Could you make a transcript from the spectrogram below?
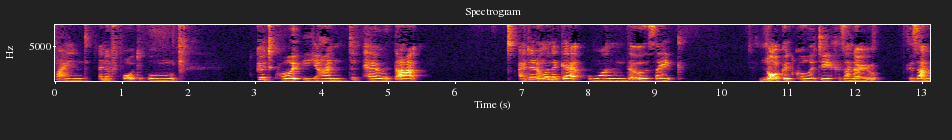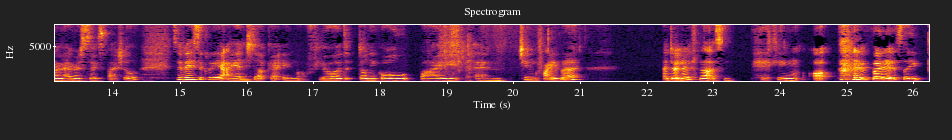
find an affordable good quality yarn to pair with that. I didn't want to get one that was like not good quality because I know because that mohair is so special. So basically I ended up getting Fjord Donegal by um, Qing Fibre. I don't know if that's picking up but it's like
